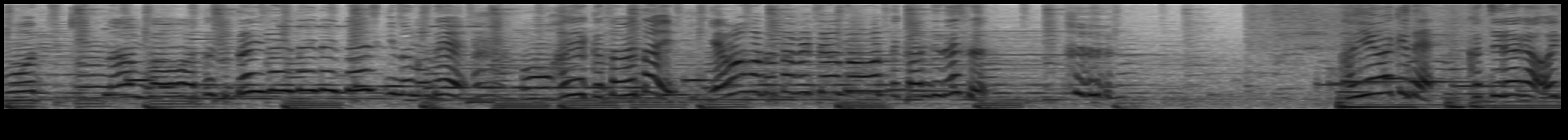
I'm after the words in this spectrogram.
もうチキン南蛮は私大大大大大好きなのでもう早く食べたい。山ほど食べちゃうぞって感じです。というわけでこちらがお料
